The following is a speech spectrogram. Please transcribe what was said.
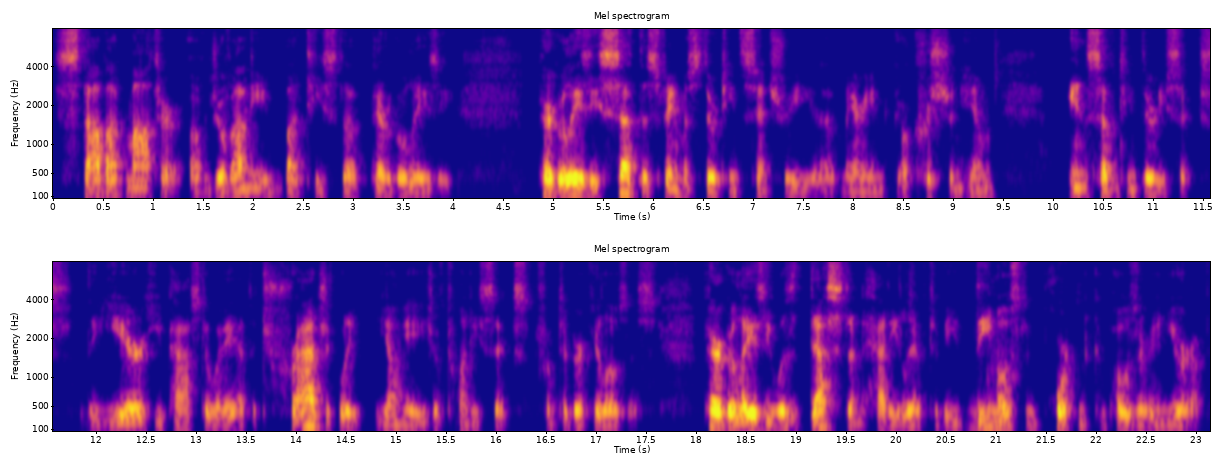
Stabat Mater of Giovanni Battista Pergolesi. Pergolesi set this famous 13th century uh, Marian or Christian hymn in 1736, the year he passed away at the tragically young age of 26 from tuberculosis. Pergolesi was destined, had he lived, to be the most important composer in Europe.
